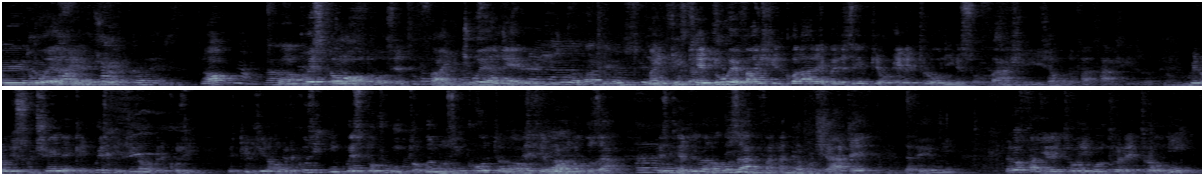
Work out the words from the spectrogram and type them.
Eh, due anelli. no? in questo modo se tu fai due anelli ma in tutti e due fai circolare per esempio elettroni che sono facili diciamo da fare facili quello che succede è che questi girano per così, questi girano per così, in questo punto quando si incontrano questi arrivano così, questi arrivano così, fanno accapocciate da fermi. Però fanno elettroni contro elettroni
